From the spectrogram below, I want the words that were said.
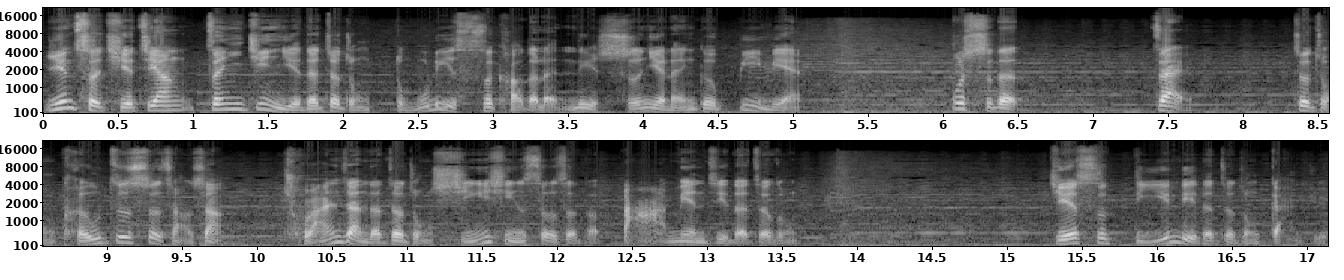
因此，其将增进你的这种独立思考的能力，使你能够避免不时的在这种投资市场上传染的这种形形色色的大面积的这种歇斯底里的这种感觉。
